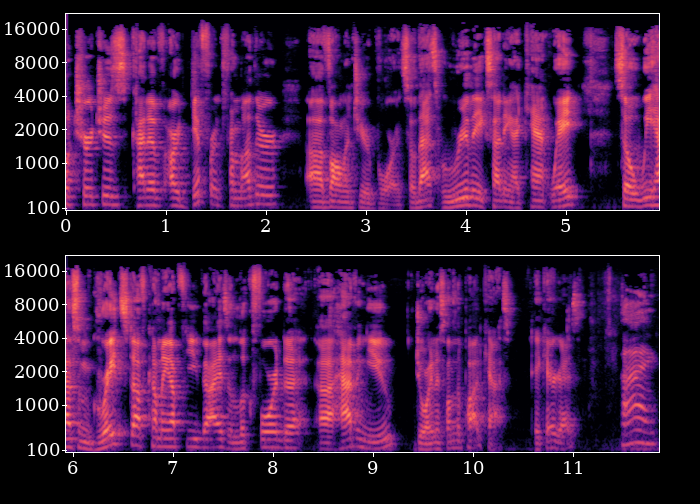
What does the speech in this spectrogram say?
how churches kind of are different from other uh, volunteer boards. So that's really exciting. I can't wait. So we have some great stuff coming up for you guys and look forward to uh, having you join us on the podcast. Take care, guys. Bye.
